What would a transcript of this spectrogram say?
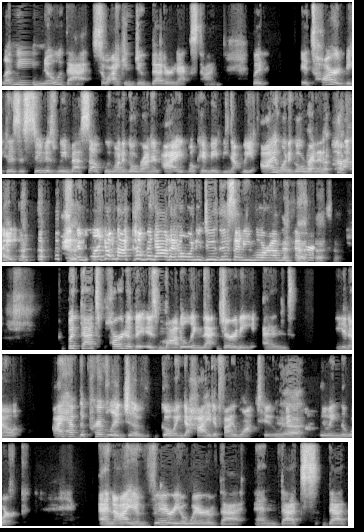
let me know that so i can do better next time. But it's hard because as soon as we mess up we want to go run and i okay maybe not we i want to go run and hide. And be like i'm not coming out. I don't want to do this anymore. I'm embarrassed. But that's part of it is modeling that journey and you know I have the privilege of going to hide if I want to yeah. and doing the work. And I am very aware of that. And that's that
